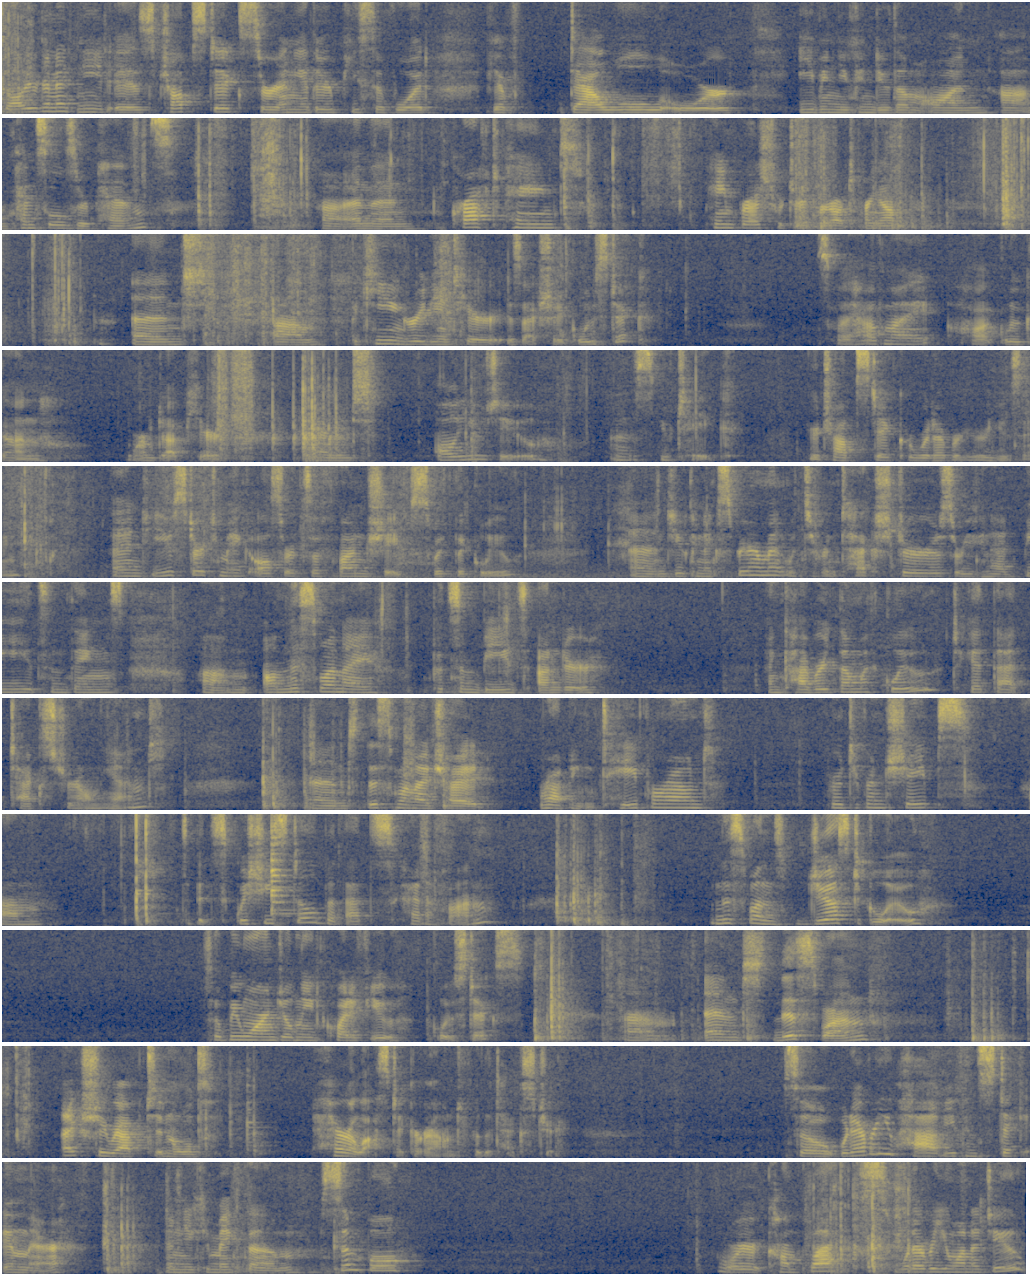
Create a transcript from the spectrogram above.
So all you're gonna need is chopsticks or any other piece of wood. If you have dowel or even you can do them on um, pencils or pens. Uh, and then craft paint, paintbrush, which I forgot to bring up. And um, the key ingredient here is actually a glue stick. So I have my hot glue gun warmed up here and all you do is you take your chopstick or whatever you're using and you start to make all sorts of fun shapes with the glue and you can experiment with different textures or you can add beads and things. Um, on this one I put some beads under and covered them with glue to get that texture on the end. And this one I tried wrapping tape around for different shapes. Um, it's a bit squishy still, but that's kind of fun. And this one's just glue. So be warned, you'll need quite a few glue sticks. Um, and this one, I actually wrapped an old hair elastic around for the texture. So whatever you have, you can stick in there and you can make them simple or complex, whatever you want to do.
